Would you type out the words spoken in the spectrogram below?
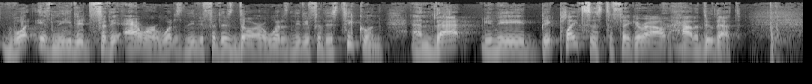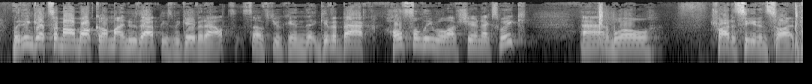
what is needed for the hour, what is needed for this door, what is needed for this tikkun. And that you need big places to figure out how to do that. We didn't get some Malcolm, I knew that because we gave it out. So if you can give it back, hopefully we'll have share next week and we'll try to see it inside. Have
